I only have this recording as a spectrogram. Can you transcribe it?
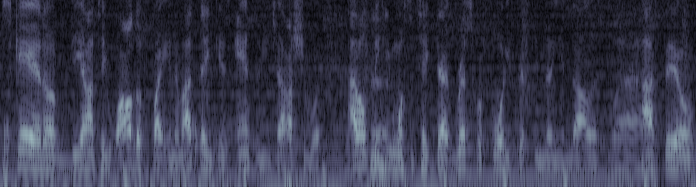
scared of Deontay Wilder fighting him. I think it's Anthony Joshua. I don't think he wants to take that risk for 40, 50 million dollars. Wow. I feel,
